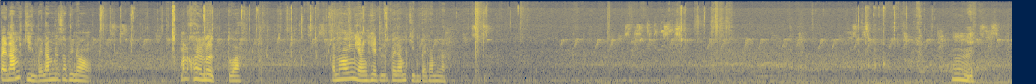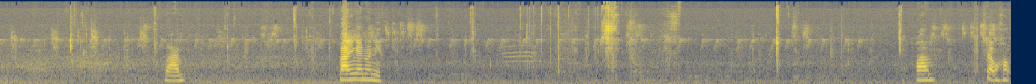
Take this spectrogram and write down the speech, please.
ไปน้ำกินไปน้ำด้วยจ้ะพี่น้อง มันค่อยเลิศตัว คันเฮามีหยังเฮ็ดไปน้ำกินไปน้ำนะอืมหวานหวานยังไงนวลนี่ความแซ่บครับ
